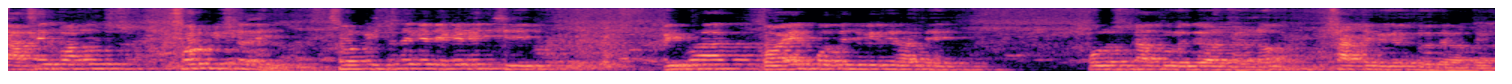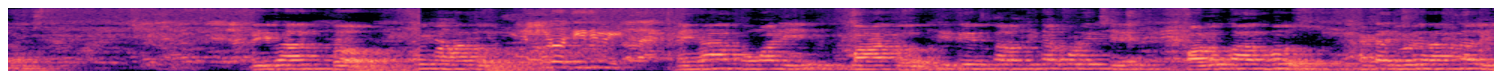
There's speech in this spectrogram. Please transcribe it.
কাছের মানুষ শর্মিষ্ঠা দি শর্মিষ্ঠা থেকে ডেকে নিচ্ছি বিভাগ গয়ের প্রতিযোগীদের হাতে পুরস্কার তুলে দেওয়ার জন্য, সার্টিফিকেট তুলে দেওয়ার জন্য। বিভাগ মাহাতো। নেহা কুমারী মাহাতো তৃতীয় স্থান অধিকার করেছে অলকা ঘোষ। একটা জোরে হাততালি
